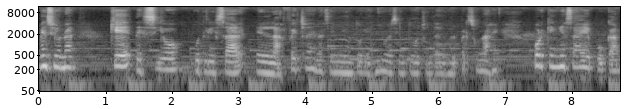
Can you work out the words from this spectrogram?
menciona que decidió utilizar la fecha de nacimiento, que es 1982 del personaje, porque en esa época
